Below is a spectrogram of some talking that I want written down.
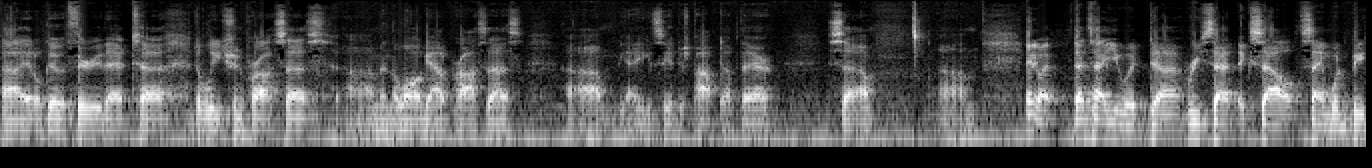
Uh, it'll go through that uh, deletion process um, and the log out process. Um, yeah, you can see it just popped up there. So, um, anyway, that's how you would uh, reset Excel. Same would be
